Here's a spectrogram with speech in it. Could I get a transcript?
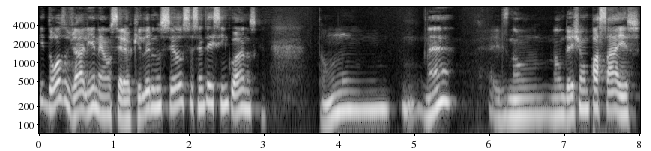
idoso já ali, né? Um serial killer nos seus 65 anos. Então, né? Eles não, não deixam passar isso.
